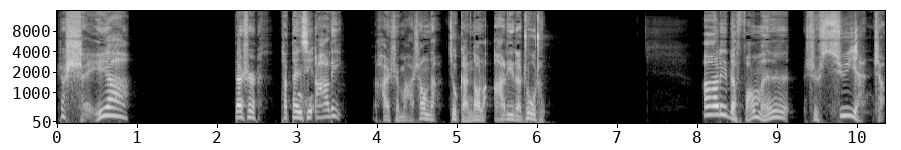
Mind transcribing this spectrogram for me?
这谁呀？但是他担心阿丽，还是马上的就赶到了阿丽的住处。阿丽的房门是虚掩着。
